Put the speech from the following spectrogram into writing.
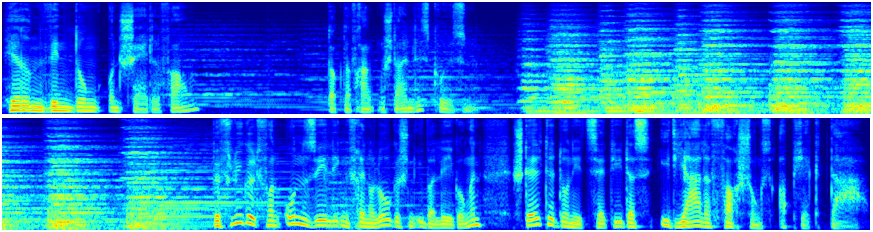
Hirnwindung und Schädelform? Dr. Frankenstein lässt grüßen. Beflügelt von unseligen phrenologischen Überlegungen stellte Donizetti das ideale Forschungsobjekt dar.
